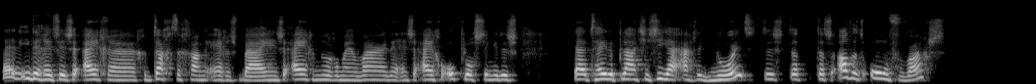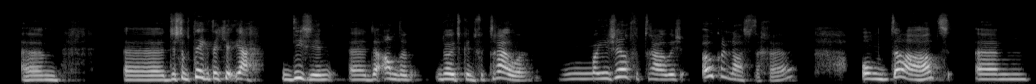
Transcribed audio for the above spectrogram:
En iedereen heeft zijn eigen gedachtegang ergens bij, en zijn eigen normen en waarden en zijn eigen oplossingen. Dus ja, het hele plaatje zie je eigenlijk nooit. Dus dat, dat is altijd onverwachts. Um, dus dat betekent dat je, ja, in die zin uh, de ander nooit kunt vertrouwen. Maar je zelfvertrouwen is ook een lastige, omdat um,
